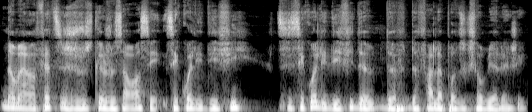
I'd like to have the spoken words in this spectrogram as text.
Non, mais en fait, juste ce que je veux savoir, c'est quoi les défis? C'est quoi les défis de, de, de faire de la production biologique?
